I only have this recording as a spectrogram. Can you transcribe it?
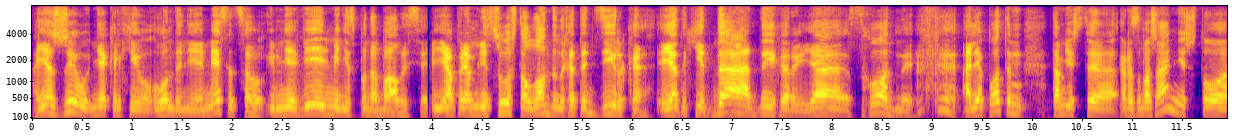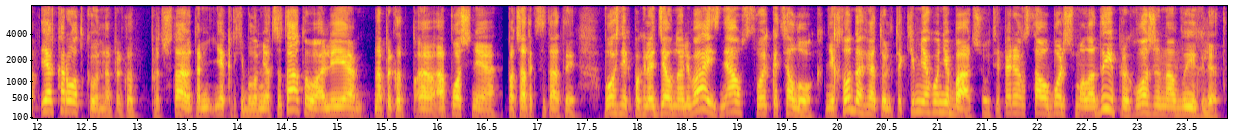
А я жыў некалькі ў Лондоне месяцаў і мне вельмі не спадабалася я прям лічу што Лондон гэта дзірка і я такі да дыгары я сходны але потым там ёсць разважанні што я кароткую напрыклад прачытаю там некалькі было мне цытату але напрыклад апошняя пачатак цытаты вознік паглядзеў на льва і зняў свой кацялок ніхто дагэтуль такім яго не бачыў. Цяпер ён стаў больш малады прыгожы на выгляд.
